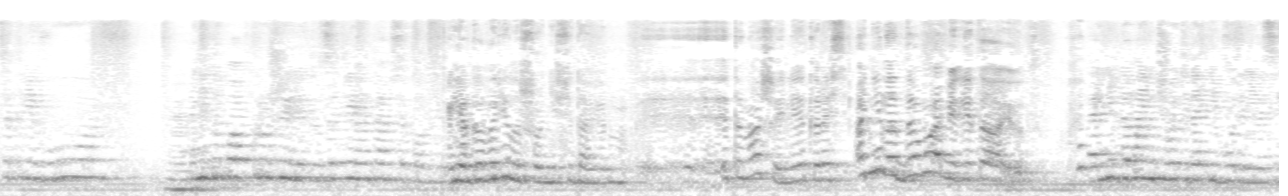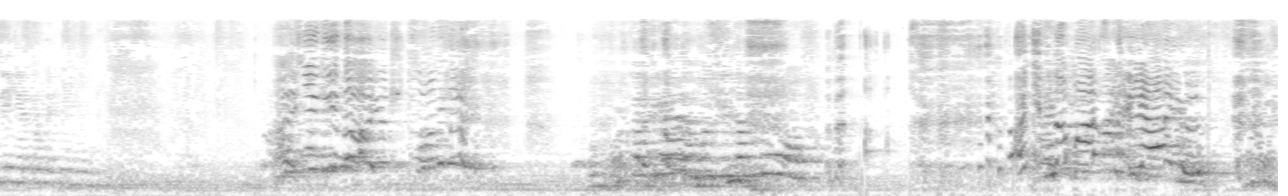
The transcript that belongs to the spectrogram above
Смотри, вон. Они тупо обкружили тут, смотри, вон там все полностью. Я говорила, что они сюда вернут. Э, это наши или это Россия? Они над домами летают. Они в дома ничего кидать не будут, они население трогать не будут. Они летают, что ли? Как рядом возле домов.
